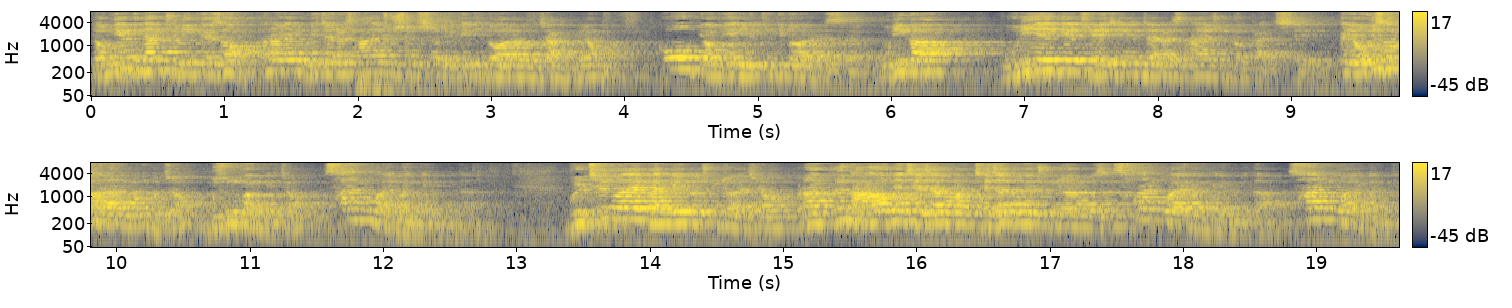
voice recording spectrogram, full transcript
여기에 그냥 주님께서 하나님 우리 죄를 사하여 주십시오 이렇게 기도하라고 하지 않고요. 꼭 여기에 이렇게 기도하라 했어요. 우리가 우리에게 죄 지은 자를 사하여 준것 같이. 그러니까 여기서 말하는 건 뭐죠? 무슨 관계죠? 사랑과의 관계입니다. 물질과의 관계도 중요하죠. 그러나 그 다음에 제자와 제자도에 중요한 것은 사랑과의 관계입니다. 사랑과의 관계.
